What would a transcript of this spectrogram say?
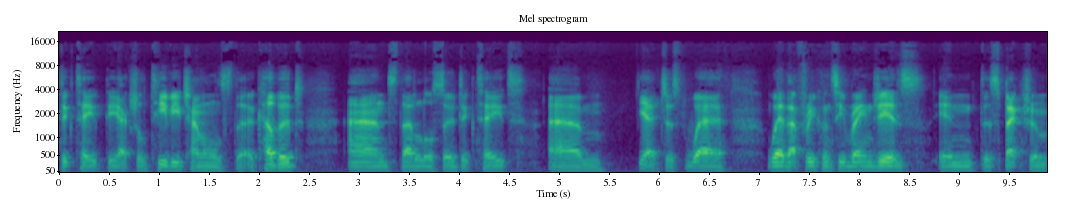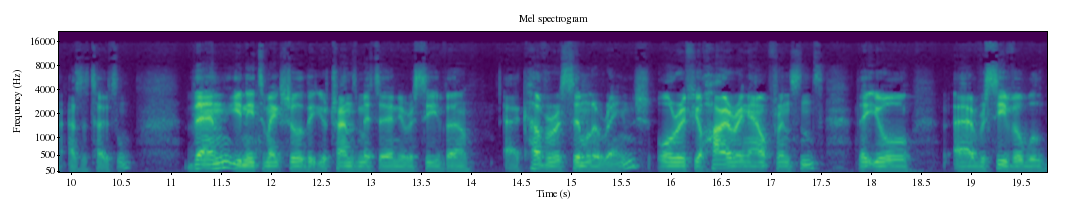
dictate the actual TV channels that are covered and that'll also dictate um, yeah just where where that frequency range is in the spectrum as a total. Then you need to make sure that your transmitter and your receiver uh, cover a similar range, or if you're hiring out, for instance, that your uh, receiver will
